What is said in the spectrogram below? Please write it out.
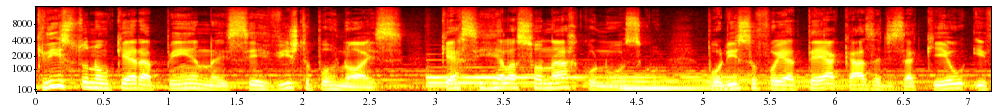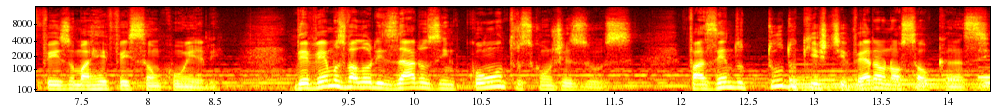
Cristo não quer apenas ser visto por nós, quer se relacionar conosco. Por isso foi até a casa de Zaqueu e fez uma refeição com ele. Devemos valorizar os encontros com Jesus, fazendo tudo o que estiver ao nosso alcance,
